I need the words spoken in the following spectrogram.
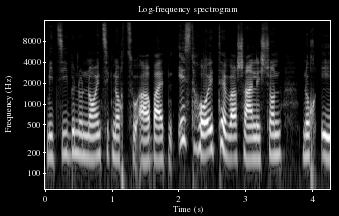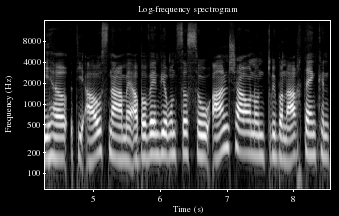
Mit 97 noch zu arbeiten, ist heute wahrscheinlich schon noch eher die Ausnahme. Aber wenn wir uns das so anschauen und drüber nachdenken,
